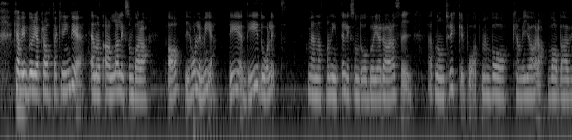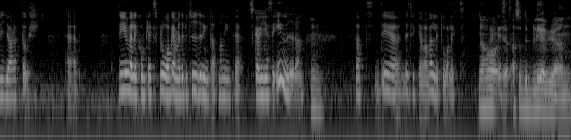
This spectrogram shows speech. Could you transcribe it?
kan vi börja prata kring det? Än att alla liksom bara, ja, vi håller med. Det, det är dåligt. Men att man inte liksom då börjar röra sig, att någon trycker på att men vad kan vi göra? Vad behöver vi göra först? Eh, det är ju en väldigt komplex fråga men det betyder inte att man inte ska ge sig in i den. Mm. Så att det, det tyckte jag var väldigt dåligt. Ja, Faktiskt. alltså det blev ju en,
